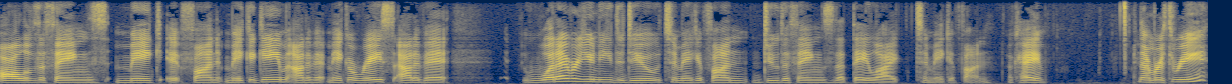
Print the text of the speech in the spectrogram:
all of the things. Make it fun. Make a game out of it. Make a race out of it. Whatever you need to do to make it fun, do the things that they like to make it fun. Okay. Number three,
